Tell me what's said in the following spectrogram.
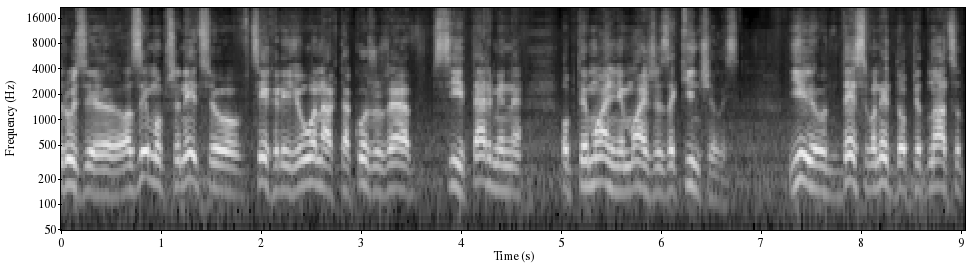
Друзі, озиму пшеницю в цих регіонах також вже всі терміни оптимальні майже закінчились. І десь вони до 15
